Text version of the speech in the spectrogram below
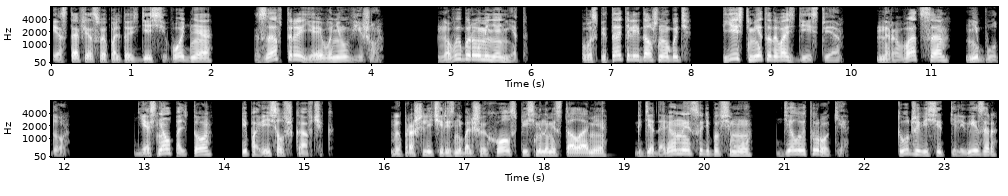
И оставь я свое пальто здесь сегодня, завтра я его не увижу. Но выбора у меня нет. У воспитателей, должно быть, есть методы воздействия. Нарываться не буду. Я снял пальто и повесил в шкафчик. Мы прошли через небольшой холл с письменными столами, где одаренные, судя по всему, делают уроки. Тут же висит телевизор,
